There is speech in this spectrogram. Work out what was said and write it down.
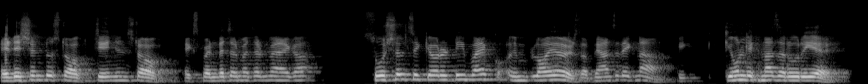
addition to stock change in stock expenditure method में आएगा सोशल सिक्योरिटी बाय एम्प्लॉयर्स अब ध्यान से देखना कि क्यों लिखना ज़रूरी है।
